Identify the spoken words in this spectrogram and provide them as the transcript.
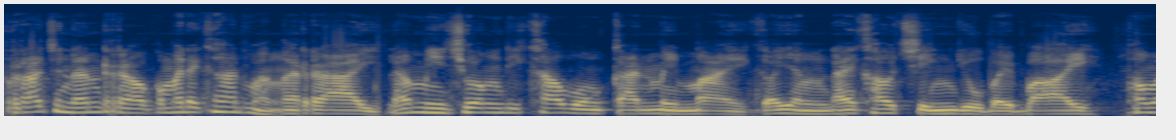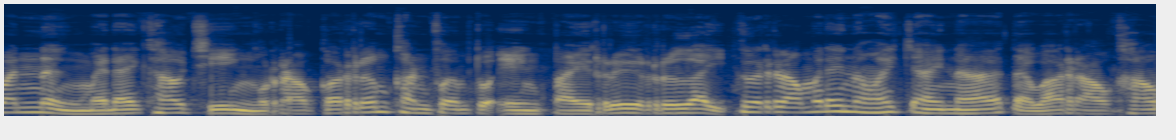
เพราะฉะนั้นเราก็ไม่ได้คาดหวังอะไร แล้วมีช่วงที่เข้าวงการใหม่ ๆ ก็ยังได้เข้าชิงอยู่บ่อยๆพอวันหนึ่งไม่ได้เข้าชิง เราก็เริ่มคอนเฟิร์มตัวเองไปเรื่อยๆคือเราไม่ได้น้อยใจนะ แต่ว่าเราเข้า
